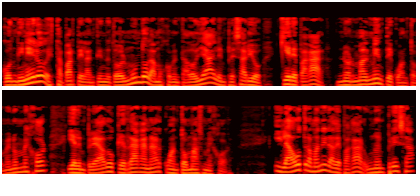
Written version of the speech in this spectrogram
Con dinero, esta parte la entiende todo el mundo, la hemos comentado ya, el empresario quiere pagar normalmente cuanto menos mejor y el empleado querrá ganar cuanto más mejor. Y la otra manera de pagar una empresa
